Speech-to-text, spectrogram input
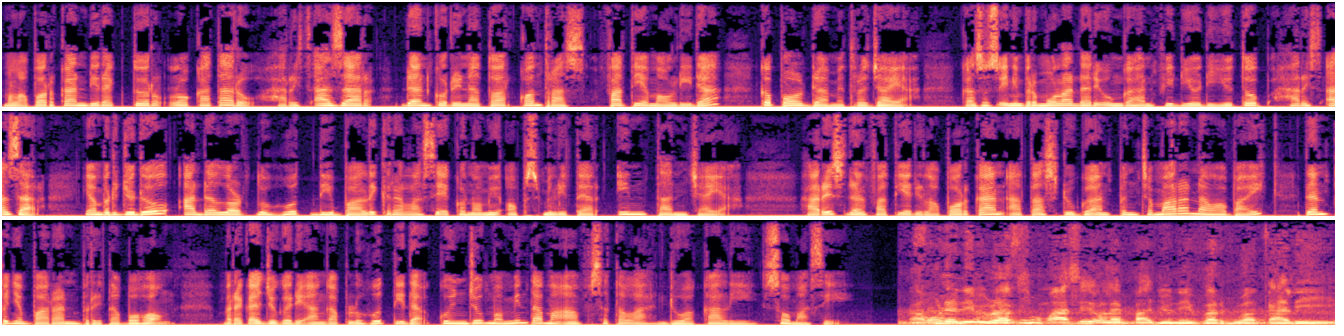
melaporkan Direktur Lokataru Haris Azhar dan Koordinator Kontras Fatia Maulida ke Polda Metro Jaya. Kasus ini bermula dari unggahan video di YouTube Haris Azhar yang berjudul Ada Lord Luhut di balik relasi ekonomi ops militer Intan Jaya. Haris dan Fatia dilaporkan atas dugaan pencemaran nama baik dan penyebaran berita bohong. Mereka juga dianggap Luhut tidak kunjung meminta maaf setelah dua kali somasi. Kamu udah dibilang somasi oleh Pak Juniper dua kali,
